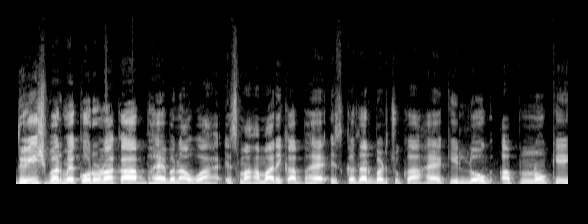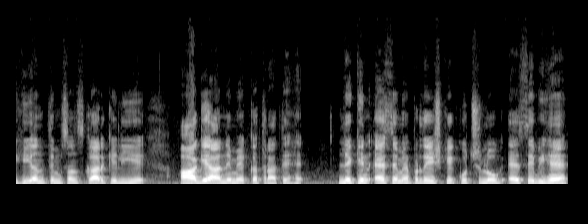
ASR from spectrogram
देश भर में कोरोना का भय बना हुआ है। इस महामारी का भय इस कदर बढ़ चुका है कि लोग अपनों के ही अंतिम संस्कार के लिए आगे आने में कतराते हैं। लेकिन ऐसे में प्रदेश के कुछ लोग ऐसे भी हैं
